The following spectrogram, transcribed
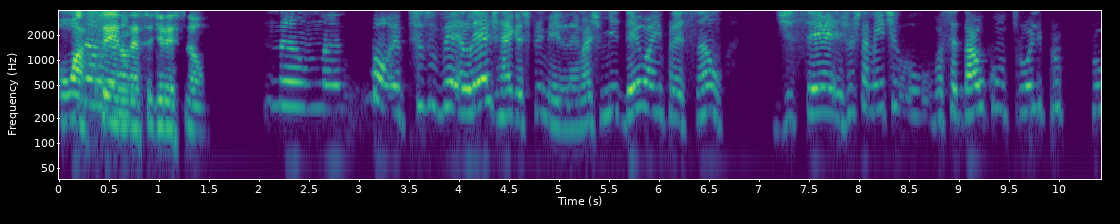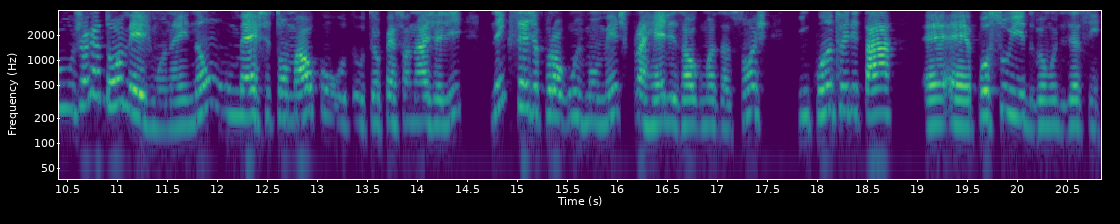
Ou um aceno não, nessa direção? Não, não, Bom, eu preciso ver, ler as regras primeiro, né? Mas me deu a impressão de ser justamente você dar o controle pro, pro jogador mesmo, né? E não o mestre tomar o, o, teu personagem ali, nem que seja por alguns momentos para realizar algumas ações, enquanto ele está é, é, possuído, vamos dizer assim.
